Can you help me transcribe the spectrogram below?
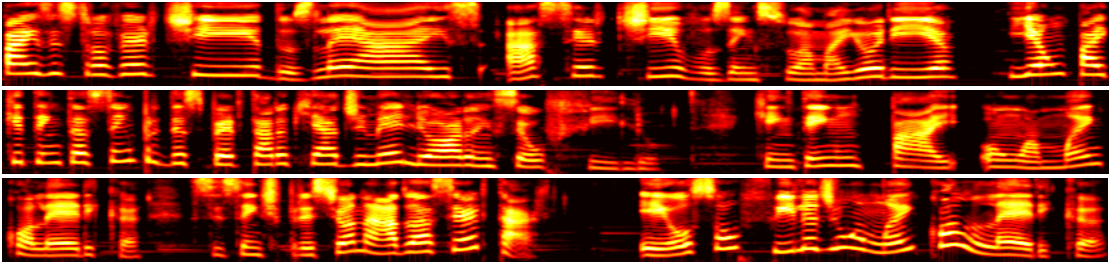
pais extrovertidos, leais, assertivos em sua maioria, e é um pai que tenta sempre despertar o que há de melhor em seu filho. Quem tem um pai ou uma mãe colérica se sente pressionado a acertar. Eu sou filha de uma mãe colérica.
